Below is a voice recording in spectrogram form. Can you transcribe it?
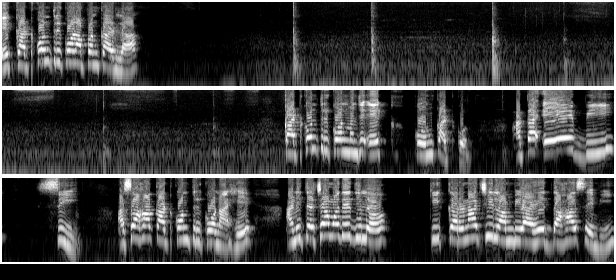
एक काटकोन त्रिकोण आपण काढला. काटकोन त्रिकोण म्हणजे एक कोण काटकोन. आता ए बी सी असा हा काटकोन त्रिकोण आहे. आणि त्याच्यामध्ये दिलं की कर्णाची लांबी आहे दहा सेमी.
